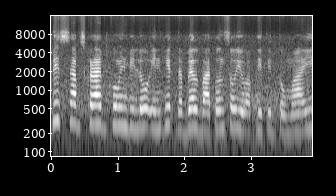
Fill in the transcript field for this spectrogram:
please subscribe, comment below, and hit the bell button so you updated to my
